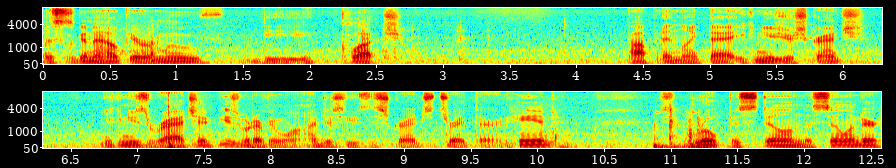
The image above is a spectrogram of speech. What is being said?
This is going to help you remove the clutch pop it in like that. You can use your scrench. You can use a ratchet. Use whatever you want. I just use the scrench. It's right there in hand. This rope is still in the cylinder.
